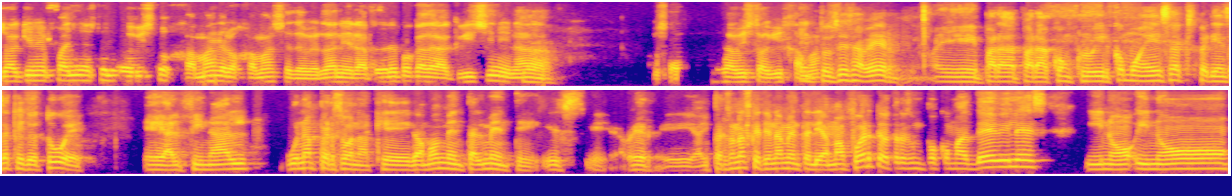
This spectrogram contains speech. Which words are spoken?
Yo aquí en España esto no lo he visto jamás de los jamás, de verdad, ni en la peor época de la crisis ni nada. O sea, no se ha visto aquí jamás. Entonces, a ver, eh, para, para concluir como esa experiencia que yo tuve, eh, al final una persona que, digamos, mentalmente es, eh, a ver, eh, hay personas que tienen una mentalidad más fuerte, otras un poco más débiles y no, y no,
